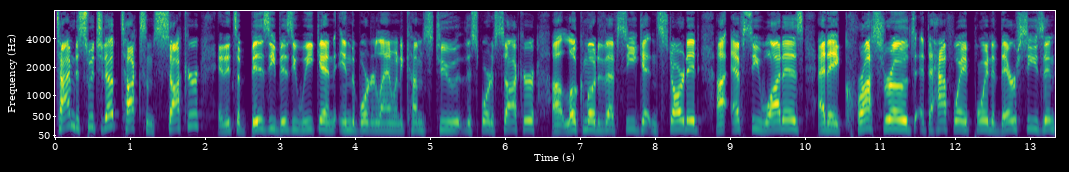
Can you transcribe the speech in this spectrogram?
Time to switch it up, talk some soccer, and it's a busy, busy weekend in the borderland when it comes to the sport of soccer. Uh, Locomotive FC getting started. Uh, FC Juarez at a crossroads at the halfway point of their season,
